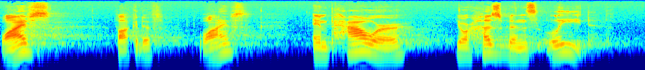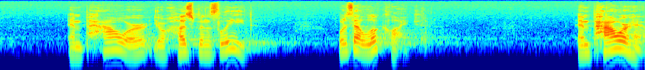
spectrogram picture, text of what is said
Wives, vocative, wives, empower your husband's lead. Empower your husband's lead. What does that look like? Empower him.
